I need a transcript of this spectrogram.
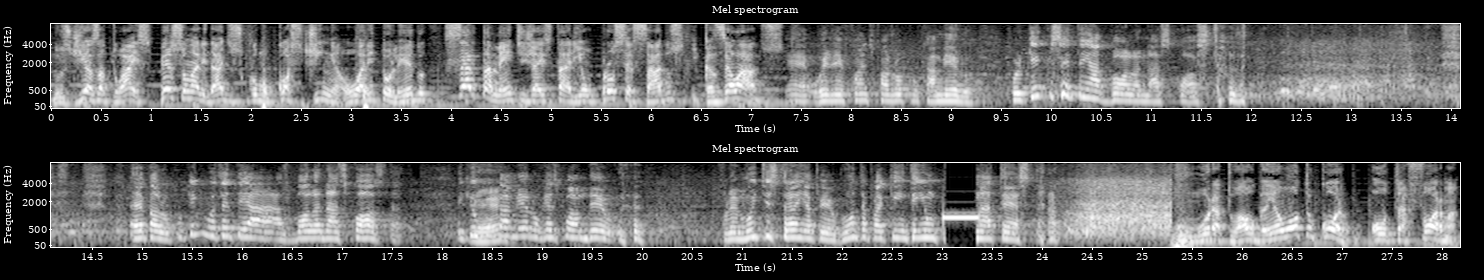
Nos dias atuais, personalidades como Costinha ou Ari Toledo certamente já estariam processados e cancelados. É, o elefante falou pro camelo: por que, que você tem a bola nas costas? Ele falou: por que, que você tem a- as bolas nas costas? E que É. o camelo respondeu: falou, é muito estranha a pergunta para quem tem um p na testa. O humor atual ganha um outro corpo, outra forma,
